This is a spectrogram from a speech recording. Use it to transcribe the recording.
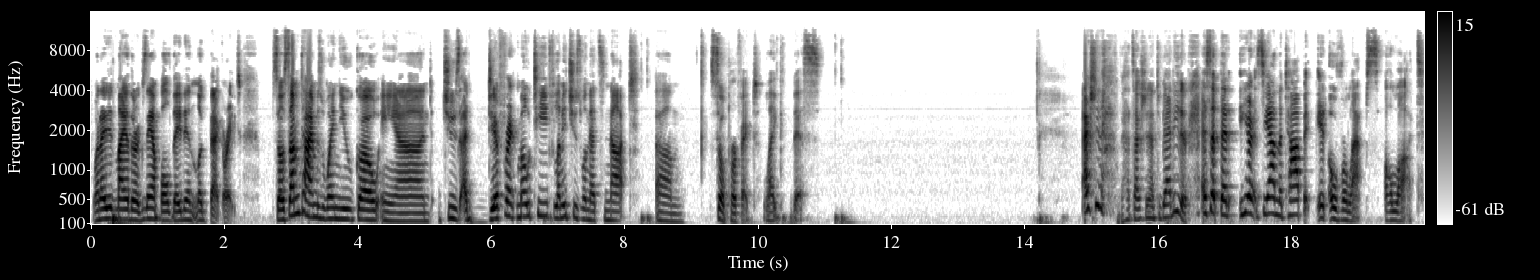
When I did my other example, they didn't look that great. So sometimes when you go and choose a different motif, let me choose one that's not um, so perfect, like this. Actually, that's actually not too bad either. Except that here, see on the top, it, it overlaps a lot.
